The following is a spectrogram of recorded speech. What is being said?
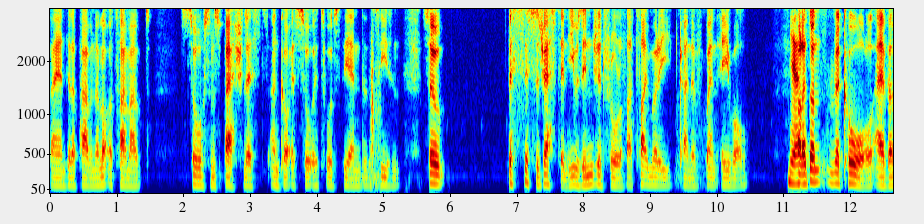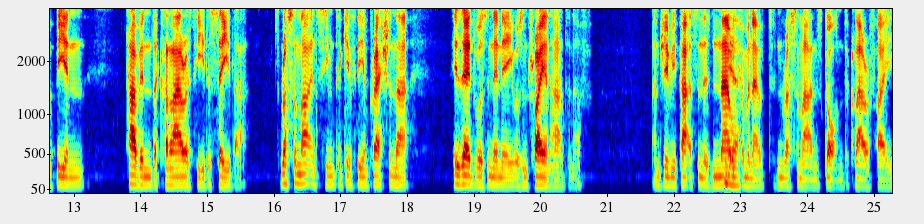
I ended up having a lot of time out, saw some specialists, and got it sorted towards the end of the season. So this is suggesting he was injured for all of that time where he kind of went AWOL. Yeah. But I don't recall ever being having the clarity to say that. Russell Martin seemed to give the impression that his head wasn't in it, he wasn't trying hard enough. And Jimmy Paterson is now Yeah. coming out and Russell Martin's gone to clarify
